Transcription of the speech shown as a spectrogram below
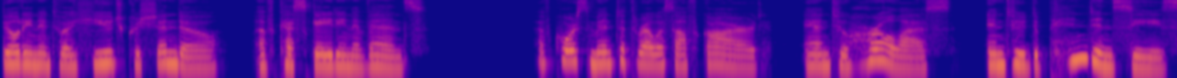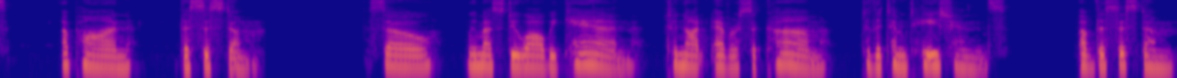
building into a huge crescendo of cascading events. Of course, meant to throw us off guard and to hurl us into dependencies upon the system. So we must do all we can to not ever succumb to the temptations of the system,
